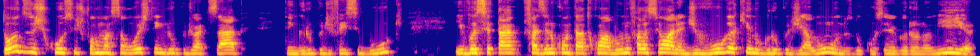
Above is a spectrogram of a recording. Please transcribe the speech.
todos os cursos de formação hoje tem grupo de WhatsApp, tem grupo de Facebook, e você está fazendo contato com o aluno, fala assim, olha, divulga aqui no grupo de alunos do curso de agronomia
